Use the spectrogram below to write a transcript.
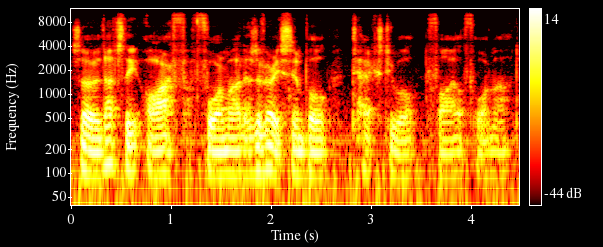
So that's the ARFF format. It's a very simple textual file format.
